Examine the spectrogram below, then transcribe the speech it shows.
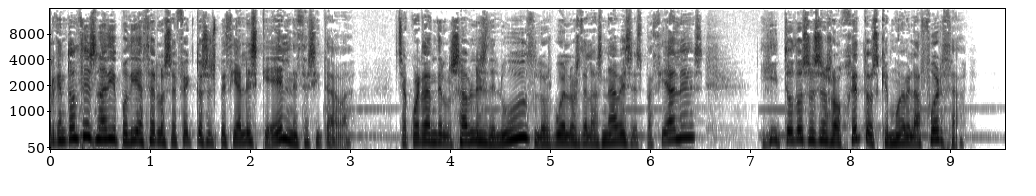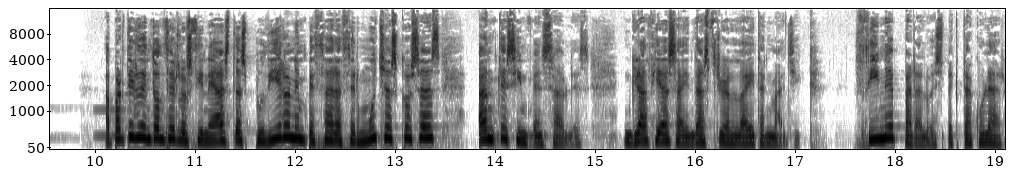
porque entonces nadie podía hacer los efectos especiales que él necesitaba. ¿Se acuerdan de los sables de luz, los vuelos de las naves espaciales y todos esos objetos que mueve la fuerza? A partir de entonces los cineastas pudieron empezar a hacer muchas cosas antes impensables, gracias a Industrial Light and Magic. Cine para lo espectacular.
